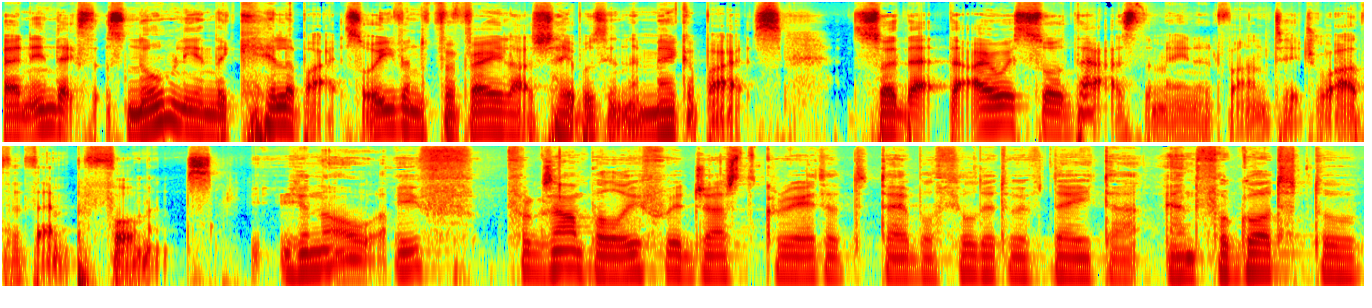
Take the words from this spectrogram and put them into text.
an index that's normally in the kilobytes or even for very large tables in the megabytes. So that, that I always saw that as the main advantage rather than performance. You know, if for example, if we just created a table, filled it with data, and forgot to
